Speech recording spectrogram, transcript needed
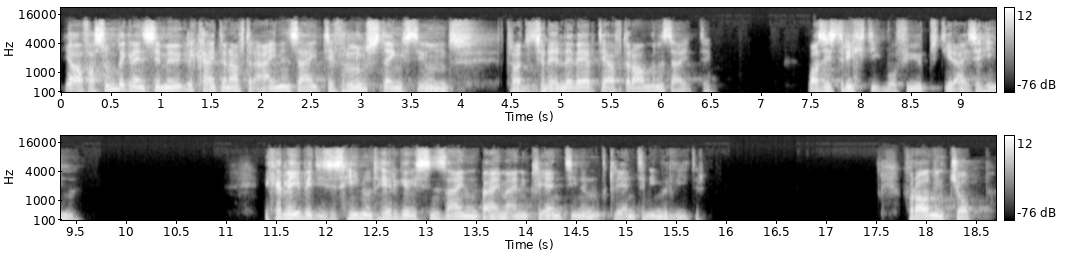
Ja, fast unbegrenzte Möglichkeiten auf der einen Seite, Verlustängste und traditionelle Werte auf der anderen Seite. Was ist richtig? Wo führt die Reise hin? Ich erlebe dieses Hin- und Hergerissensein bei meinen Klientinnen und Klienten immer wieder. Vor allem im Job.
